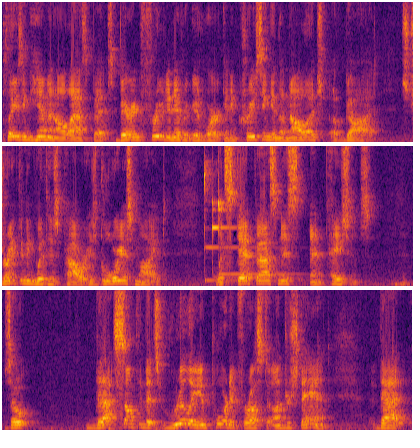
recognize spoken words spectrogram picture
pleasing Him in all aspects, bearing fruit in every good work, and increasing in the knowledge of God, strengthening with His power, His glorious might with steadfastness and patience. So that's something that's really important for us to understand that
